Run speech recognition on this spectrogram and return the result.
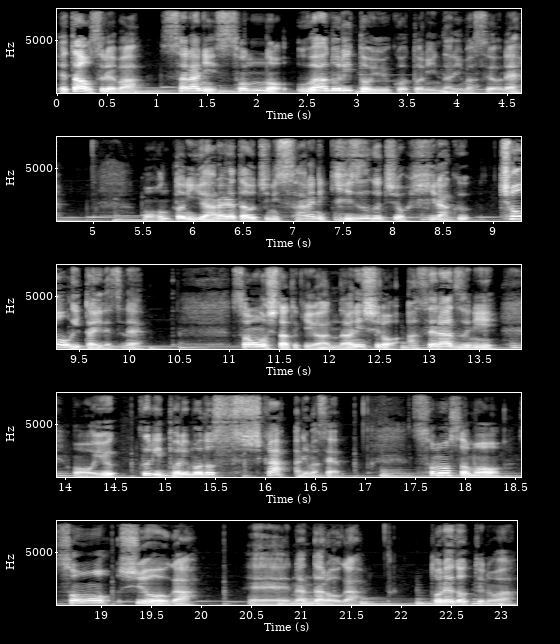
下手をすればさらに損の上塗りということになりますよね。もう本当にやられたうちにさらに傷口を開く超痛いですね。損をした時は何しろ焦らずにもうゆっくり取り戻すしかありません。そもそも損をしようが、えー、何だろうがトレードっていうのは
